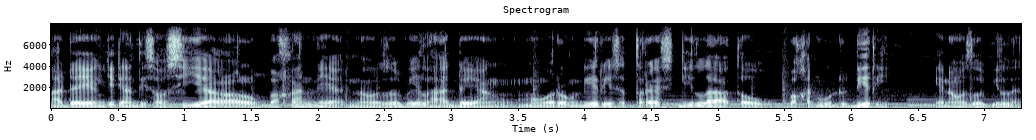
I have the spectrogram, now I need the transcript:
ada yang jadi antisosial bahkan ya nauzubillah ada yang mengurung diri stres gila atau bahkan bunuh diri ya nauzubillah.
